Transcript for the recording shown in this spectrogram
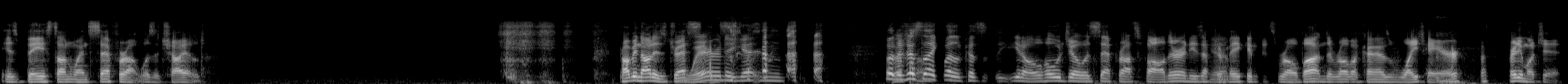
is based on when Sephiroth was a child. Probably not his dress Where are they getting? But they're just like, well, because you know Hojo is Sephiroth's father, and he's after Yeah. making this robot, and the robot kind of has white hair. That's pretty much it.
